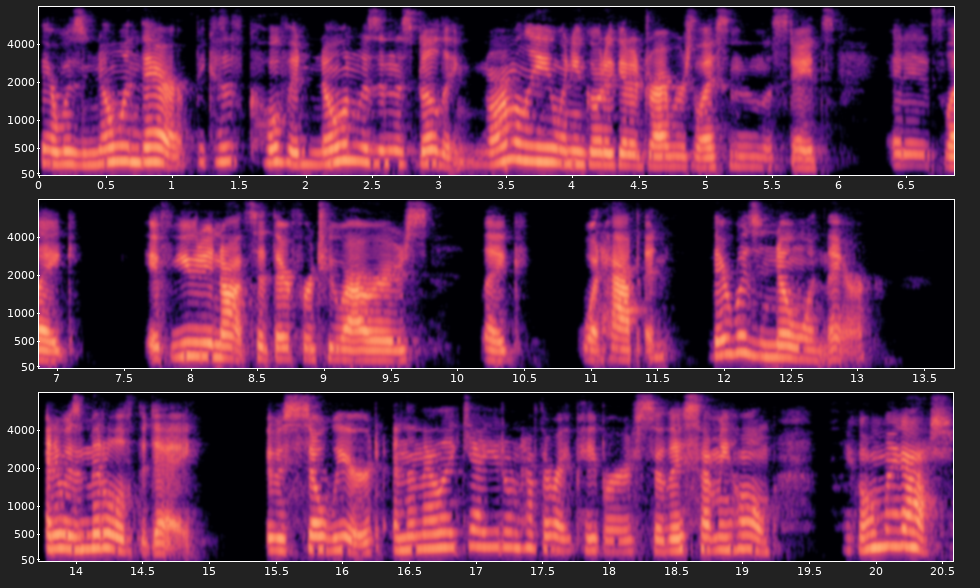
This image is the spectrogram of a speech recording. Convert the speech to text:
there was no one there because of COVID. No one was in this building. Normally, when you go to get a driver's license in the States, it is like if you did not sit there for two hours, like what happened? There was no one there. And it was middle of the day. It was so weird. And then they're like, yeah, you don't have the right papers. So they sent me home. Like, oh my gosh.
